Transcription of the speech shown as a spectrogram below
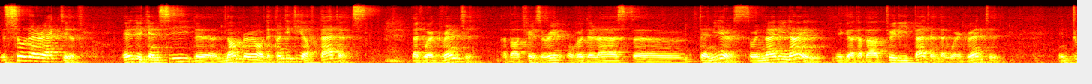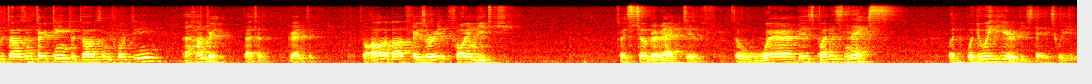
It's still very active. Here you can see the number or the quantity of patents that were granted about array over the last uh, 10 years. So in 99, you got about 30 patents that were granted. In 2013, 2014, 100 patents granted. So all about array for NDT. So it's still very active. So where is, what is next? What, what do we hear these days? We,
